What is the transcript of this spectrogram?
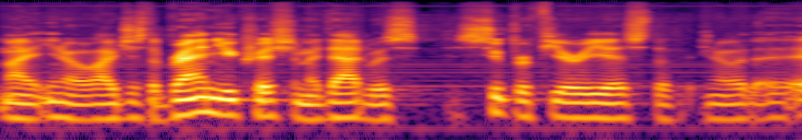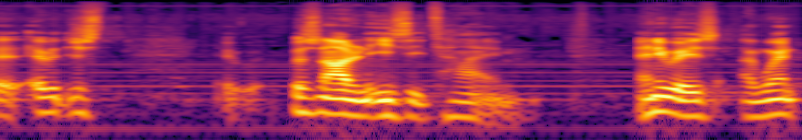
my, you know, I was just a brand new Christian. My dad was super furious. The, you know, it, it just it was not an easy time. Anyways, I went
